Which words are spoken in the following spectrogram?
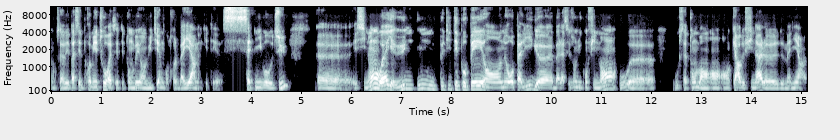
donc ça avait passé le premier tour et c'était tombé en huitième contre le Bayern, qui était sept niveaux au-dessus. Euh, et sinon, ouais, il y a eu une, petite épopée en Europa League, euh, bah, la saison du confinement, où, euh, où ça tombe en, quart de finale de manière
